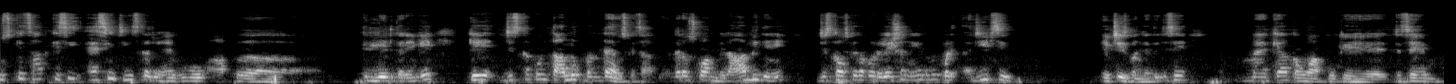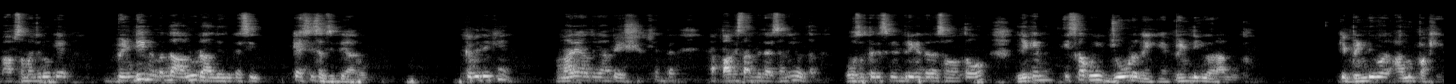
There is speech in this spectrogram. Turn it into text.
उसके साथ किसी ऐसी चीज़ का जो है वो आप क्रिएट करेंगे कि जिसका कोई ताल्लुक बनता है उसके साथ। अगर उसको आप मिला भी दें, जिसका उसके साथ कोई रिलेशन नहीं है तो बड़ी अजीब सी एक चीज़ बन जाती है। जैसे मैं क्या कहूँ आपको कि जैसे आप समझ लो कि भिंडी में बंदा आलू डाल दे तो कैसी कैसी सब्ज़ी तैयार होगी? कभी देखें? हमारे यहाँ तो यहाँ पे एशिया के अंदर पाकिस्तान में तो ऐसा नहीं होता। हो सकता है किसी कंट्री के अंदर ऐसा होता हो, लेकिन इसका कोई जोड़ नहीं है भिंडी और आलू का, कि भिंडी और आलू पके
